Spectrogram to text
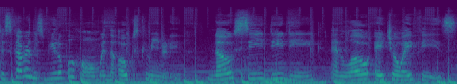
Discover this beautiful home in the Oaks community. No CDD and low HOA fees,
